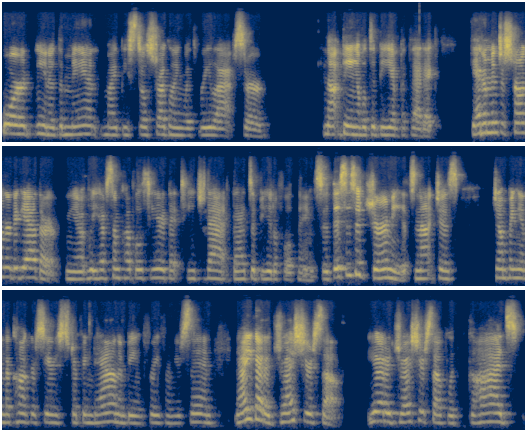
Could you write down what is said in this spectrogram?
Or, you know, the man might be still struggling with relapse or not being able to be empathetic. Get them into stronger together. You know, we have some couples here that teach that. That's a beautiful thing. So this is a journey. It's not just jumping in the conquer series, stripping down and being free from your sin. Now you got to dress yourself. You got to dress yourself with God's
